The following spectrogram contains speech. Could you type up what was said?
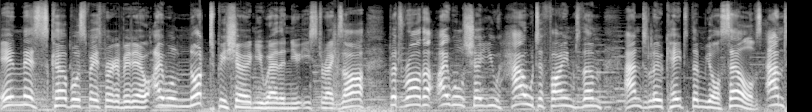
in this Kerbal Space Program video, I will not be showing you where the new Easter eggs are, but rather I will show you how to find them and locate them yourselves. And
